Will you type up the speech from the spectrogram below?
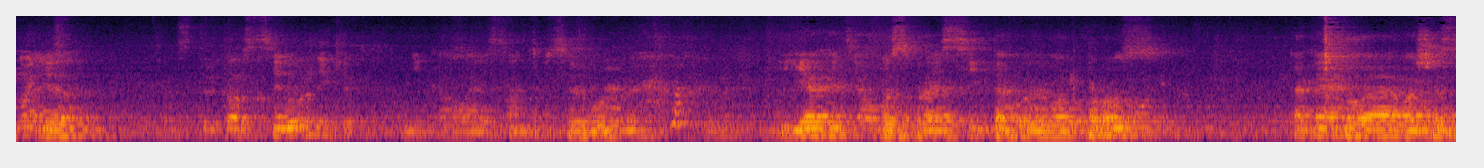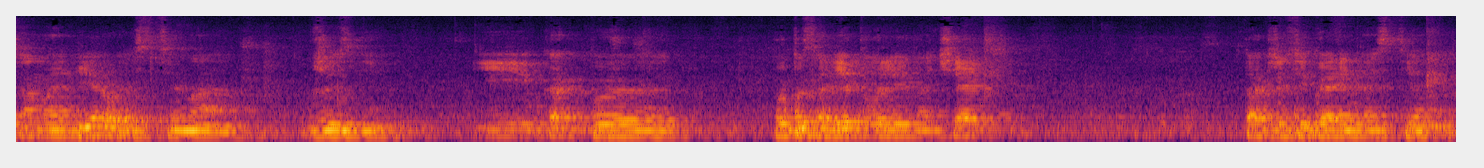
Многие стрит-арт художники. Николай из Санкт-Петербурга. Я хотел бы спросить такой вопрос. Какая была ваша самая первая стена в жизни? И как бы вы посоветовали начать также фигарить на стены?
